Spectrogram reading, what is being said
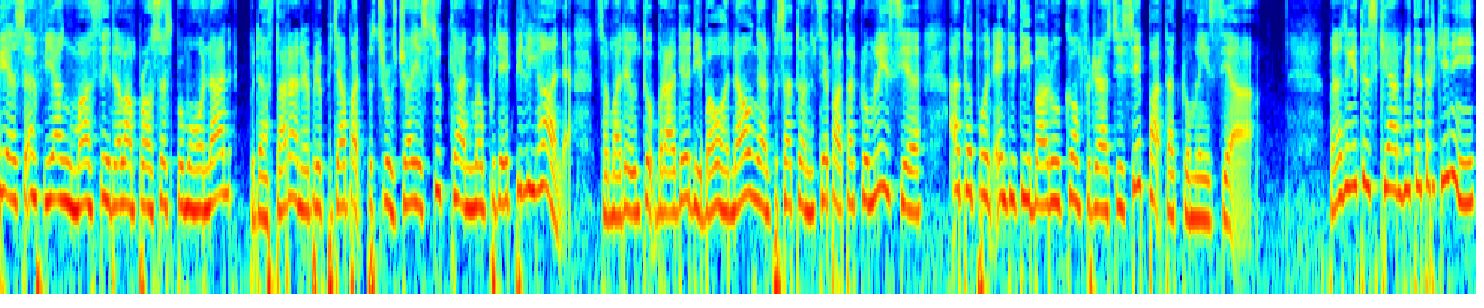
PSF yang masih dalam proses permohonan, pendaftaran daripada pejabat Pesuruhjaya Sukan mempunyai pilihan sama ada untuk berada di bawah naungan Persatuan Sepak Takraw Malaysia ataupun entiti baru Konfederasi Sepak Takraw Malaysia. Malam itu sekian berita terkini.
